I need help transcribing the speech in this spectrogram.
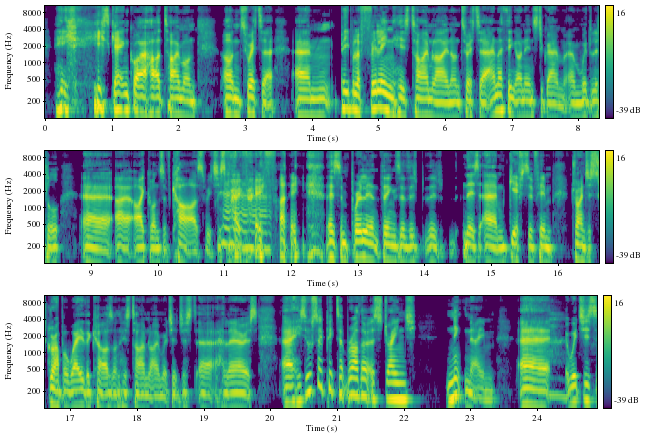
he, he's getting quite a hard time on on Twitter. Um, people are filling his timeline on Twitter and I think on Instagram um, with little uh, icons of cars, which is very very funny. There's some brilliant things. There's there's, there's um, gifs of him trying to scrub away the cars on his timeline, which are just uh, hilarious. Uh, he's also picked up rather a strange nickname, uh, which is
